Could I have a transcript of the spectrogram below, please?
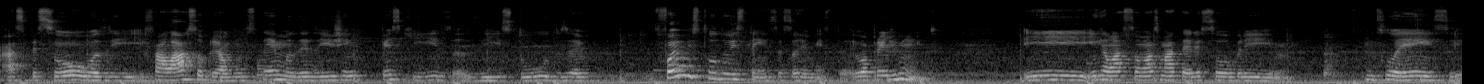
as pessoas e, e falar sobre alguns temas exigem pesquisas e estudos. É, foi um estudo extenso essa revista. Eu aprendi muito. E em relação às matérias sobre influencer,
